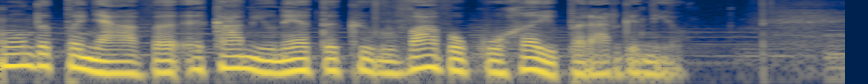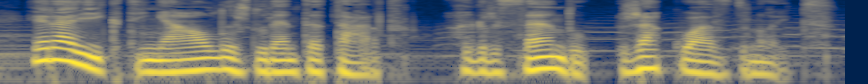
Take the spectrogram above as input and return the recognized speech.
onde apanhava a caminhoneta que levava o correio para Arganil. Era aí que tinha aulas durante a tarde, regressando já quase de noite.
